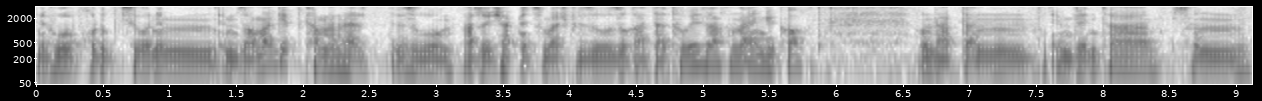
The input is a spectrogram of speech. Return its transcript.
eine hohe Produktion im, im Sommer gibt, kann man halt so, also ich habe mir zum Beispiel so, so Ratatouille-Sachen eingekocht und habe dann im Winter so ein,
